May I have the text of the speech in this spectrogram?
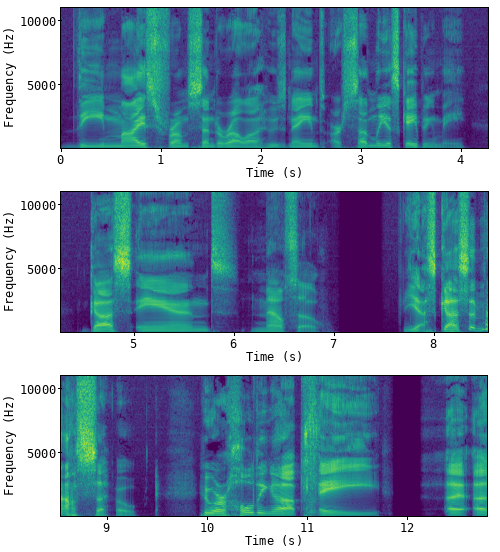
the mice from cinderella whose names are suddenly escaping me gus and Mouso. yes gus and mouso who are holding up a a, a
